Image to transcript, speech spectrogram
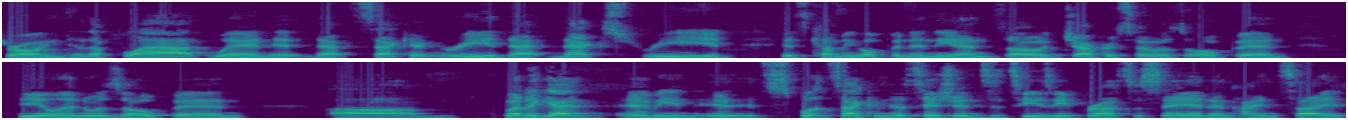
throwing to the flat when it, that second read, that next read is coming open in the end zone. Jefferson was open. Thielen was open. Um, but again, I mean, it, it's split second decisions. It's easy for us to say it in hindsight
